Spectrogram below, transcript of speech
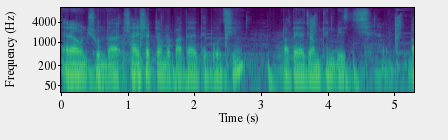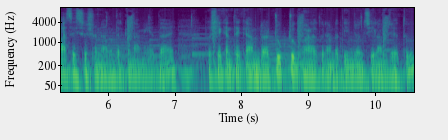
অ্যারাউন্ড সন্ধ্যা সাড়ে সাতটা আমরা পাতায়াতে পৌঁছি। পাতায়া জমথিন বিচ বাস স্টেশনে আমাদেরকে নামিয়ে দেয়। তো সেখান থেকে আমরা টুকটুক ভাড়া করে, আমরা তিনজন ছিলাম যেহেতু,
